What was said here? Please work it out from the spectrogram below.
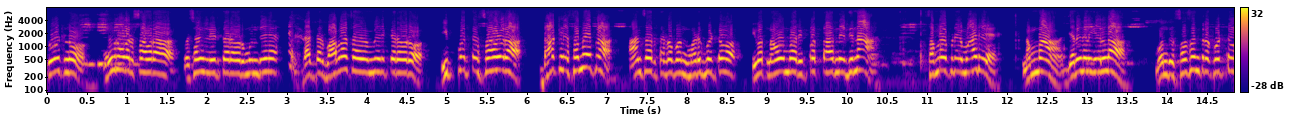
ಟೋಟ್ಲು ಮೂರುವರೆ ಸಾವಿರ ಕ್ವಶನ್ಗಳು ಇಡ್ತಾರೆ ಅವ್ರ ಮುಂದೆ. ಡಾಕ್ಟರ್ ಬಾಬಾ ಸಾಹೇಬ್ ಅಂಬೇಡ್ಕರ್ ಅವರು ಇಪ್ಪತ್ತು ಸಾವಿರ ದಾಖಲೆ ಸಮೇತ ಆನ್ಸರ್ ತಗೊಬಂದ್ ಮಡಗ್ಬಿಟ್ಟು ಇವತ್ ನವೆಂಬರ್ ಇಪ್ಪತ್ತಾರನೇ ದಿನ ಸಮರ್ಪಣೆ ಮಾಡಿ ನಮ್ಮ ಜನಗಳಿಗೆಲ್ಲ ಒಂದು ಸ್ವತಂತ್ರ ಕೊಟ್ಟು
